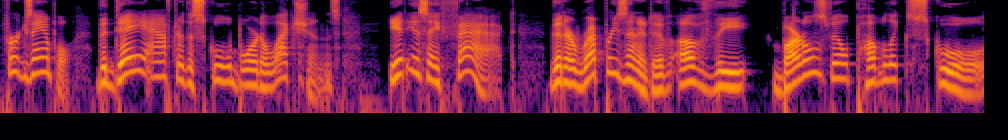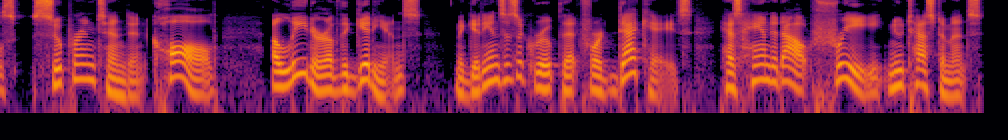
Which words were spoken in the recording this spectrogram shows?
For example, the day after the school board elections, it is a fact that a representative of the Bartlesville Public Schools superintendent called a leader of the Gideons. The Gideons is a group that for decades has handed out free New Testaments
